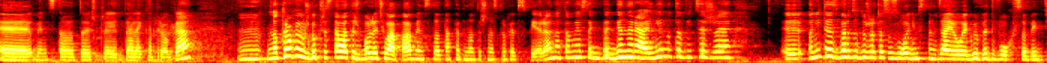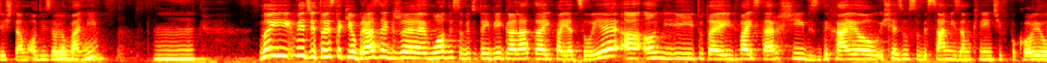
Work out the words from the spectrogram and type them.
E, więc to, to jeszcze daleka droga. Mm, No trochę już go przestała też boleć łapa, więc to na pewno też nas trochę wspiera. Natomiast jakby generalnie, no to widzę, że y, oni teraz bardzo dużo czasu z Wolim spędzają jakby we dwóch sobie gdzieś tam odizolowani. Mm. No i wiecie, to jest taki obrazek, że młody sobie tutaj biega, lata i pajacuje, a oni tutaj dwaj starsi wzdychają i siedzą sobie sami zamknięci w pokoju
